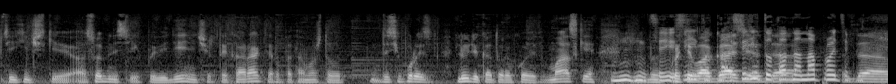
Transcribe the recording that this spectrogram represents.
психические особенности, их поведения, черты характера, потому что вот до сих пор есть люди, которые ходят в маске, в противогазе. Сидит тут одна напротив. Да,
